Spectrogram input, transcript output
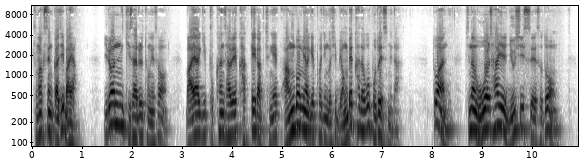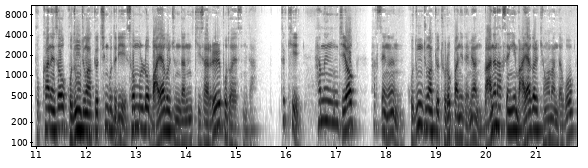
중학생까지 마약 이런 기사를 통해서 마약이 북한 사회 각계각층에 광범위하게 퍼진 것이 명백하다고 보도했습니다. 또한 지난 5월 4일 뉴시스에서도 북한에서 고등중학교 친구들이 선물로 마약을 준다는 기사를 보도하였습니다. 특히 함흥 지역 학생은 고등중학교 졸업반이 되면 많은 학생이 마약을 경험한다고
